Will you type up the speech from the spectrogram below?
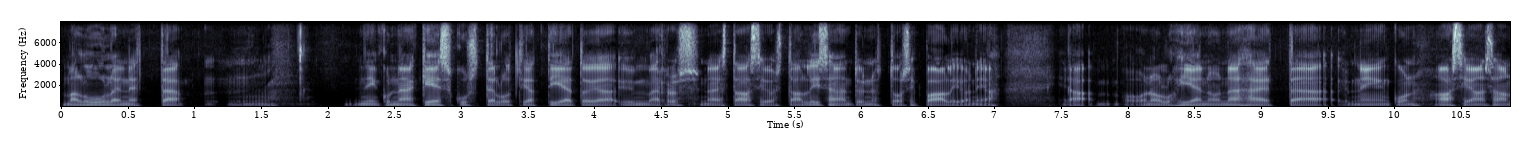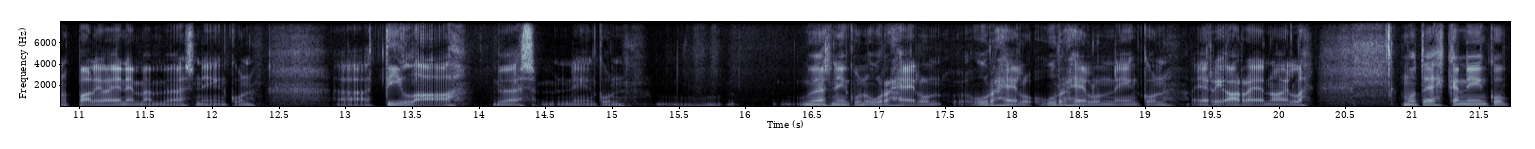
mä luulen, että mm, niin kuin nämä keskustelut ja tieto ja ymmärrys näistä asioista on lisääntynyt tosi paljon ja, ja on ollut hienoa nähdä, että niin kuin asia on saanut paljon enemmän myös niin kuin, ää, tilaa myös niin kuin myös niin kuin urheilun, urheilu, urheilun niin kuin eri areenoilla. Mutta ehkä niin kuin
